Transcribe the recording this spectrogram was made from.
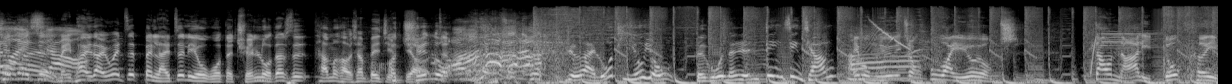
泉在这里。没拍到，因为这本来这里有我的全裸，但是他们好像被剪掉。全裸，热爱裸体游泳，德国男人定性强。哎，我们有一种户外游泳池，到哪里都可以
